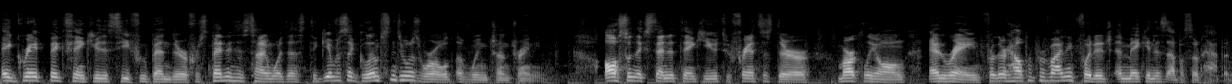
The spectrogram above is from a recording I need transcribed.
A great big thank you to Sifu Ben Der for spending his time with us to give us a glimpse into his world of Wing Chun training. Also an extended thank you to Francis Der, Mark Leong, and Rain for their help in providing footage and making this episode happen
